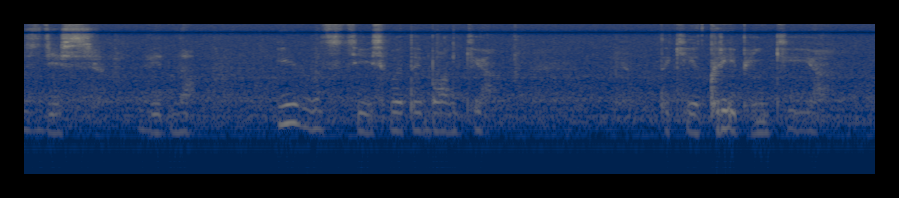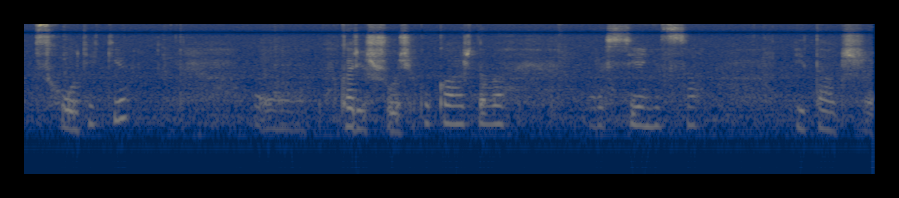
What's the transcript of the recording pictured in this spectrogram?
здесь видно. И вот здесь, в этой банке, такие крепенькие сходики. Э, корешочек у каждого растенится. И также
